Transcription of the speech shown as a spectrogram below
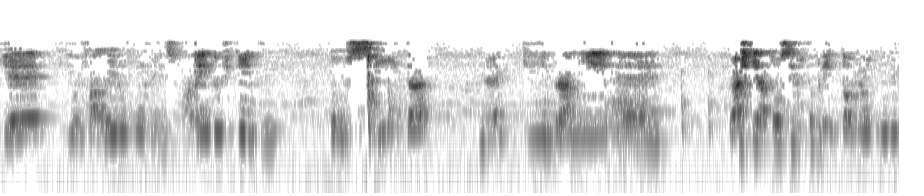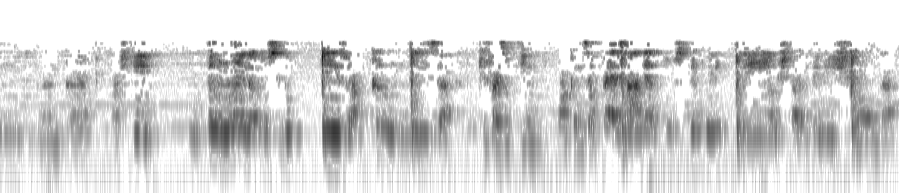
Que é, que eu falei no começo, além dos títulos, torcida, né? Que pra mim é. Eu acho que a torcida também torna o clube muito grande, cara. Eu acho que o tamanho da torcida, o peso, a camisa, o que faz o time com a camisa pesada é a torcida que ele tem, é o estado que ele joga.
